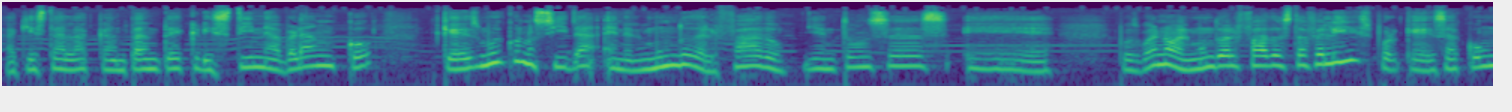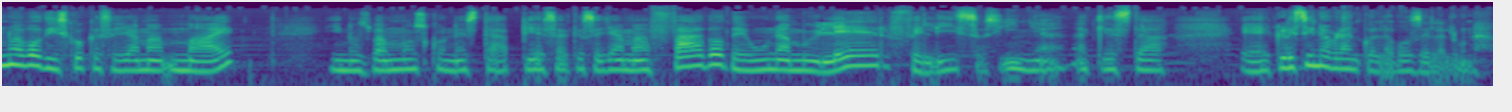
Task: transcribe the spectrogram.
Aquí está la cantante Cristina Branco, que es muy conocida en el mundo del fado. Y entonces, eh, pues bueno, el mundo del fado está feliz porque sacó un nuevo disco que se llama Mae. Y nos vamos con esta pieza que se llama Fado de una mujer feliz, osiña. Aquí está eh, Cristina Branco, la voz de la luna.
